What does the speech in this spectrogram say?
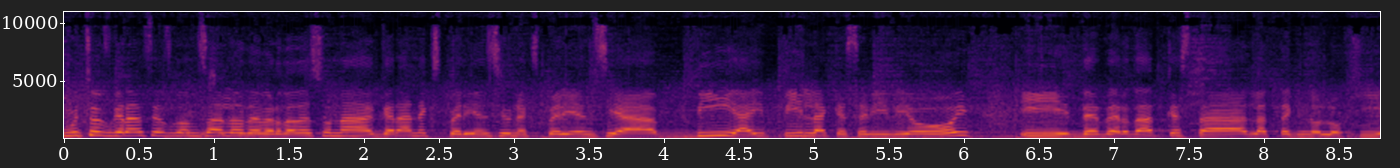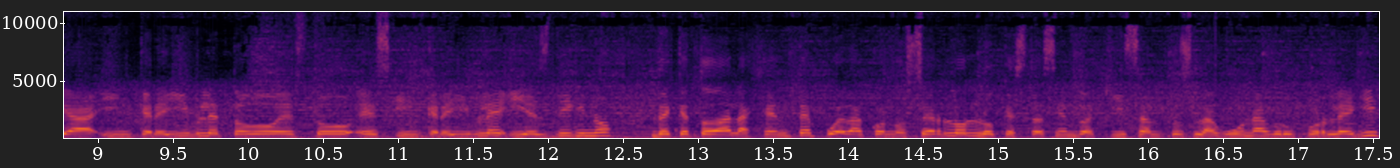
Muchas gracias, Gonzalo. De verdad es una gran experiencia, una experiencia VIP la que se vivió hoy. Y de verdad que está la tecnología increíble. Todo esto es increíble y es digno de que toda la gente pueda conocerlo, lo que está haciendo aquí Santos Laguna, Grupo Orlegui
